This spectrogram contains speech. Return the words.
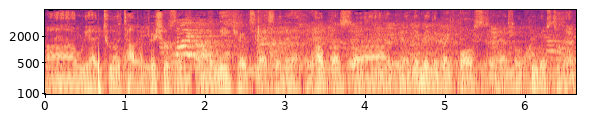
Uh, we had two of the top officials in, in the league here tonight, so they, it helped us. Uh, you know, they made the right calls. Uh, so kudos to them.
